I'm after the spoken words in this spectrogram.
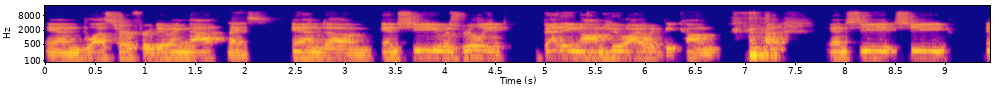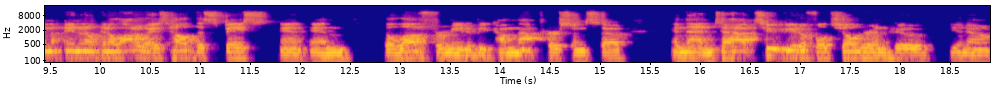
and bless her for doing that. Nice. And um, and she was really betting on who I would become. and she she in in a, in a lot of ways held the space and and the love for me to become that person. So and then to have two beautiful children who you know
